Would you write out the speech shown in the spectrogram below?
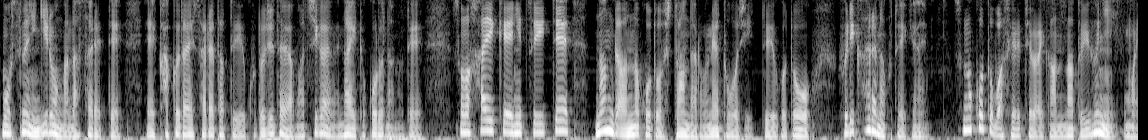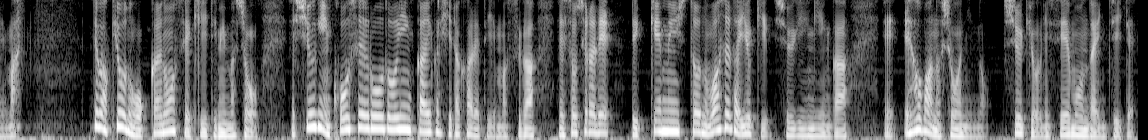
もうすでに議論がなされて、え拡大されたということ自体は間違いがないところなので、その背景について、なんであんなことをしたんだろうね、当時ということを振り返らなくてはいけない。そのことを忘れてはいかんなというふうに思います。では今日の国会の音声聞いてみましょう。衆議院厚生労働委員会が開かれていますが、そちらで立憲民主党の早稲田由紀衆議院議員が、エホバの商人の宗教2世問題について、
